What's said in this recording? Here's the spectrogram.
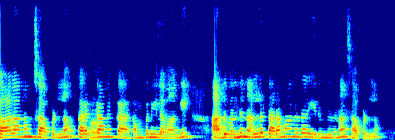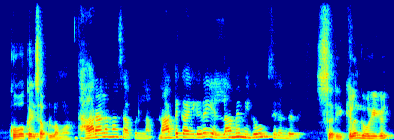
காளானும் சாப்பிடலாம். கரெக்டான க கம்பெனியில் வாங்கி அது வந்து நல்ல தரமானதா இருந்ததுன்னா சாப்பிடலாம். கோவக்காய் சாப்பிடலாமா? தாராளமா சாப்பிடலாம். நாட்டு காய்கறி எல்லாமே மிகவும் சிறந்தது. சரி கிழங்கு வகைகள்?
